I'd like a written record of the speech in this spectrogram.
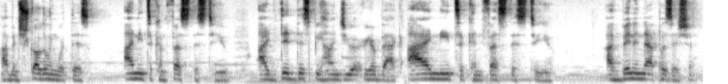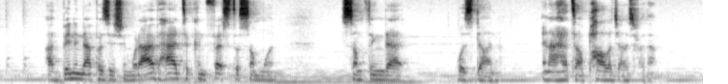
I've been struggling with this. I need to confess this to you. I did this behind you, your back. I need to confess this to you. I've been in that position. I've been in that position when I've had to confess to someone something that was done and I had to apologize for them.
